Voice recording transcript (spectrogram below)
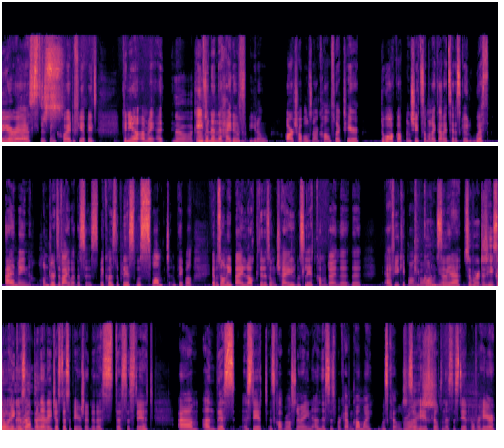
here, like, arrests. There's been quite a few appeals. Can you? I mean, I, No, I can't. even in the height of you know our troubles and our conflict here, to walk up and shoot someone like that outside of school with, I mean, hundreds of eyewitnesses because the place was swamped in people. It was only by luck that his own child was late coming down the the. If you keep on Keep going, going, so yeah. yeah. So where did he go So he goes up and then he just disappears into this this estate. Um, and this estate is called Rossnareen, and this is where Kevin Conway was killed. So he is killed in this estate over here.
